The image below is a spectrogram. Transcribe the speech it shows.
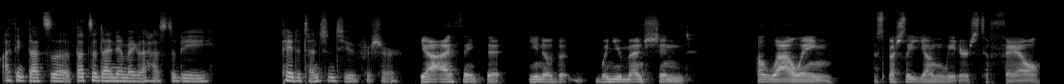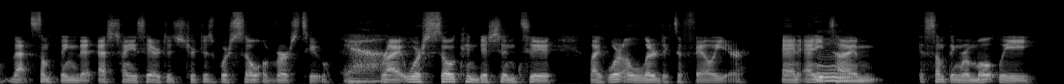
i think that's a that's a dynamic that has to be paid attention to for sure yeah i think that you know the, when you mentioned allowing especially young leaders to fail that's something that as chinese heritage churches we're so averse to yeah right we're so conditioned to like we're allergic to failure and anytime mm. something remotely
